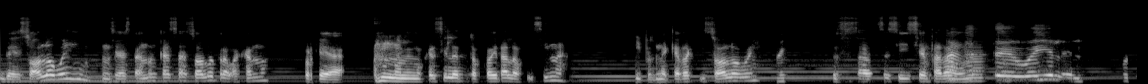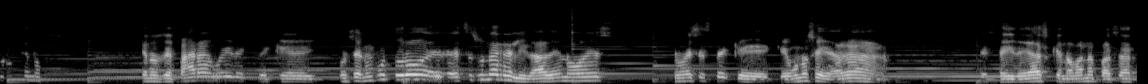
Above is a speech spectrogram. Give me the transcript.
de solo, güey, o sea, estando en casa solo trabajando, porque a, mi mujer sí le tocó ir a la oficina. Y pues me quedo aquí solo, güey. Pues a veces sí se enfada uno. güey, el, el futuro que nos que nos depara, güey, de, que, pues en un futuro, e, esta es una realidad, ¿eh? No es, no es este que, que uno se haga este, ideas que no van a pasar.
